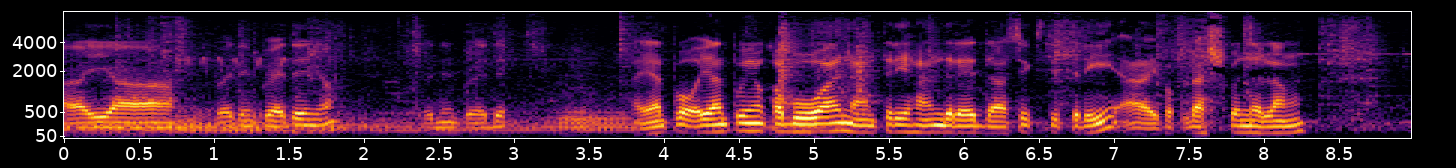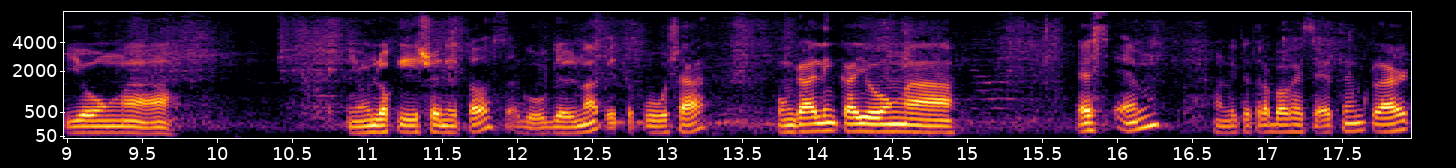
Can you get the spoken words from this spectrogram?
ay ah, pwedeng pwede nyo. Pwedeng pwede. Ayan po, ayan po yung kabuuan ng 363. Uh, ipa-flash ko na lang yung ah, yung location nito sa Google Map. Ito po siya. Kung galing kayong ah, SM, kung nagtatrabaho kayo sa SM Clark,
